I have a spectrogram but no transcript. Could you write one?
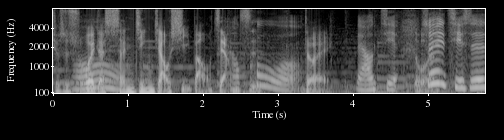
就是所谓的神经胶细胞这样子。对，了解。所以其实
